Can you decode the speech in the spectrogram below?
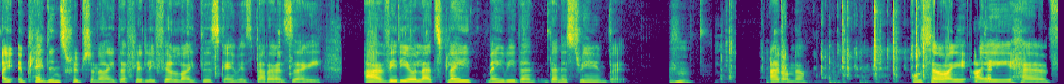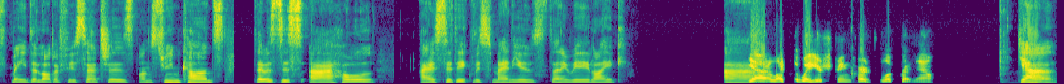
I, I played Inscryption. I definitely feel like this game is better as a, a video let's play maybe than than a stream, but I don't know. Also, I I have made a lot of researches on stream cards. There was this uh, whole aesthetic with menus that I really like. Uh, yeah, I like the way your stream cards look right now. yeah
